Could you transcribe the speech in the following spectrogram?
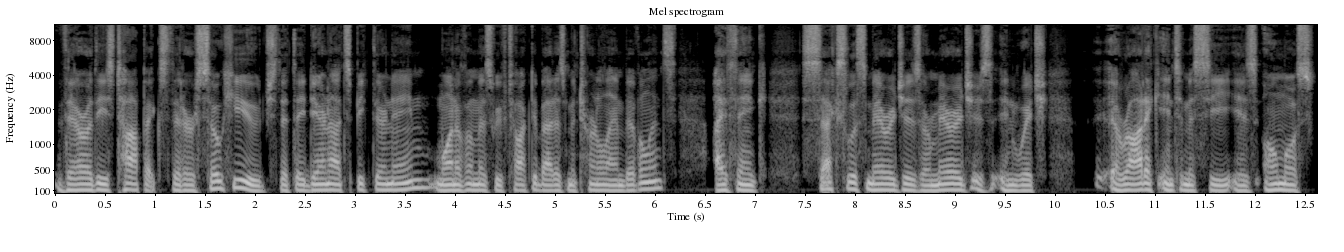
there are these topics that are so huge that they dare not speak their name. One of them, as we've talked about, is maternal ambivalence. I think sexless marriages or marriages in which erotic intimacy is almost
